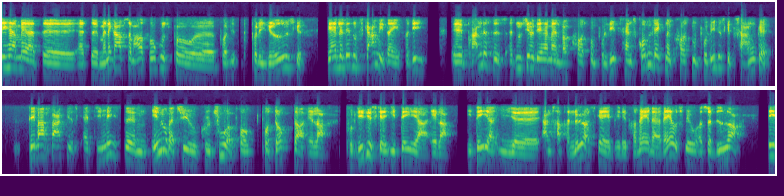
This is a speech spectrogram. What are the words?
det her med, at, øh, at øh, man ikke har haft så meget fokus på, øh, på, det, på det jødiske, det er lidt en skam i dag, fordi øh, Brandes, at nu siger jo det her, at man var kosmopolit. Hans grundlæggende kosmopolitiske tanke, det var faktisk, at de mest øh, innovative kulturprodukter eller politiske idéer eller idéer i øh, entreprenørskab, i det private erhvervsliv osv., det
